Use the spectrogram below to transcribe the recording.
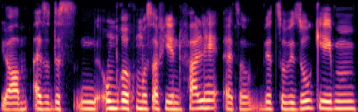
ja, also das Umbruch muss auf jeden Fall, also wird sowieso geben.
